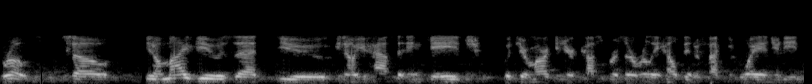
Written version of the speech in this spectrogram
growth. So you know, my view is that you you know you have to engage with your market, your customers in a really healthy and effective way, and you need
